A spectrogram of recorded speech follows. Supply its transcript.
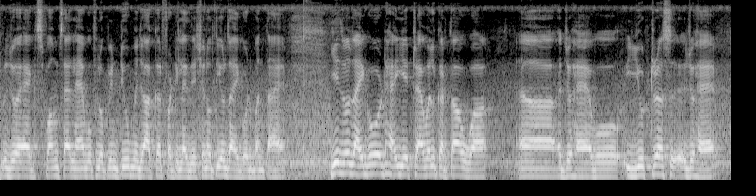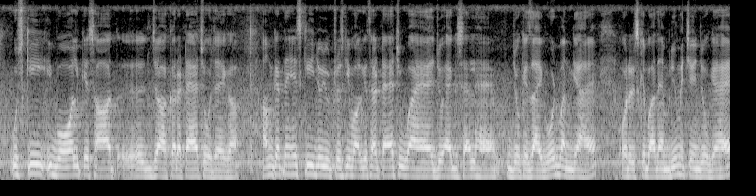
जो एग स्पम सेल हैं, वो फ्लोपियन ट्यूब में जाकर फर्टिलाइजेशन होती है और जाइगोड बनता है। ये जो जाइगोड है, ये ट्रैवल करता हुआ जो है, वो यूट्रस जो है उसकी वॉल के साथ जाकर अटैच हो जाएगा। हम कहते हैं इसकी जो यूट्रस की वॉल के साथ अटैच हुआ है, जो एग सेल है, जो कि जाइगोड बन गया है, और इसके बाद एम्ब्रियो में चेंज हो गया है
